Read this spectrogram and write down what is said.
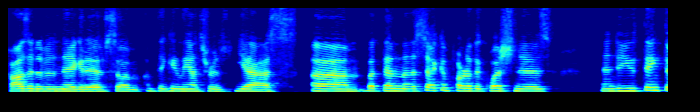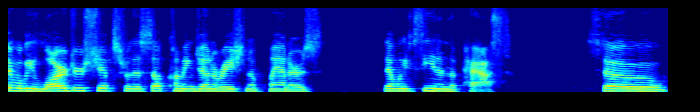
positive and negative. So I'm, I'm thinking the answer is yes. Um, but then the second part of the question is, and do you think there will be larger shifts for this upcoming generation of planners than we've seen in the past? So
